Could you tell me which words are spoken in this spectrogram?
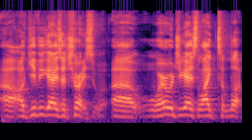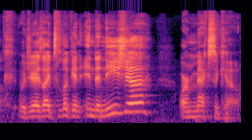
uh, I'll give you guys a choice. Uh, where would you guys like to look? Would you guys like to look in Indonesia or Mexico?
